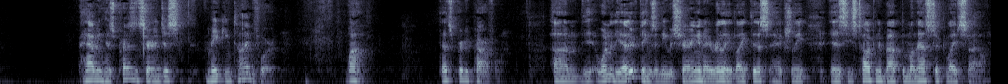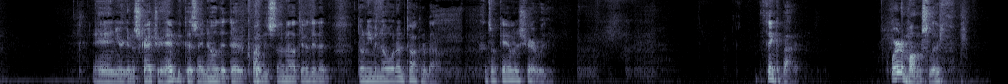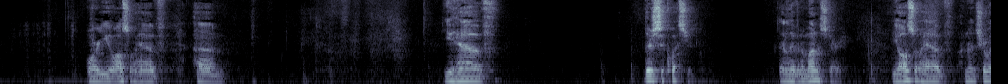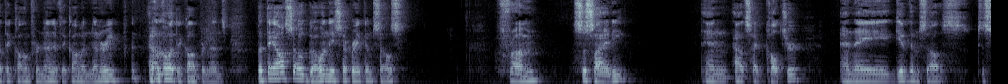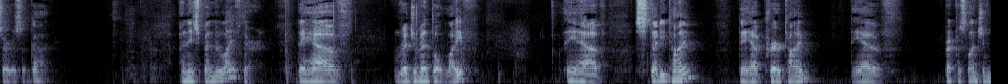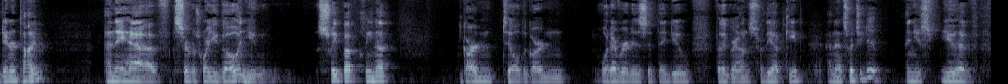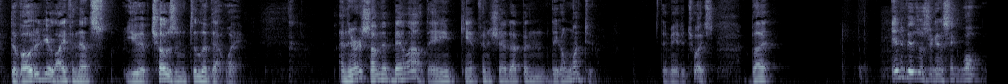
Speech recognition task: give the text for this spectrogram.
having his presence there, and just making time for it. Wow, that's pretty powerful. Um, the, one of the other things that he was sharing, and I really like this actually, is he's talking about the monastic lifestyle. And you're going to scratch your head because I know that there are probably some out there that don't even know what I'm talking about. That's okay, I'm going to share it with you. Think about it. Where do monks live? Or you also have um, you have they're sequestered. They live in a monastery. You also have, I'm not sure what they call them for nun, if they call them a nunnery. I don't know what they call them for nuns. But they also go and they separate themselves from society and outside culture, and they give themselves to service of God. And they spend their life there. They have regimental life. They have study time, they have prayer time, they have breakfast, lunch, and dinner time, and they have service where you go and you sweep up, clean up, garden, till the garden, whatever it is that they do for the grounds for the upkeep, and that's what you do. And you you have devoted your life, and that's you have chosen to live that way. And there are some that bail out; they can't finish that up, and they don't want to. They made a choice. But individuals are going to say, well,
